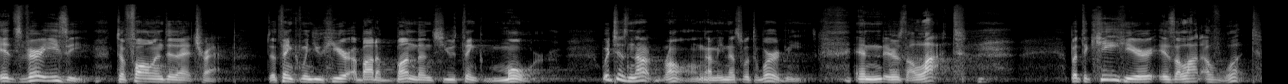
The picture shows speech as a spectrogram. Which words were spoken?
it's very easy to fall into that trap, to think when you hear about abundance, you think more, which is not wrong. I mean, that's what the word means. And there's a lot. But the key here is a lot of what?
